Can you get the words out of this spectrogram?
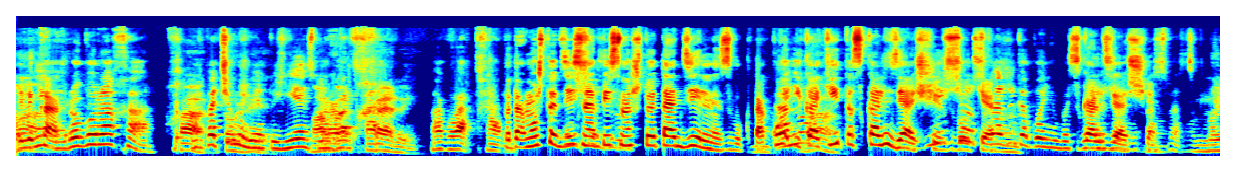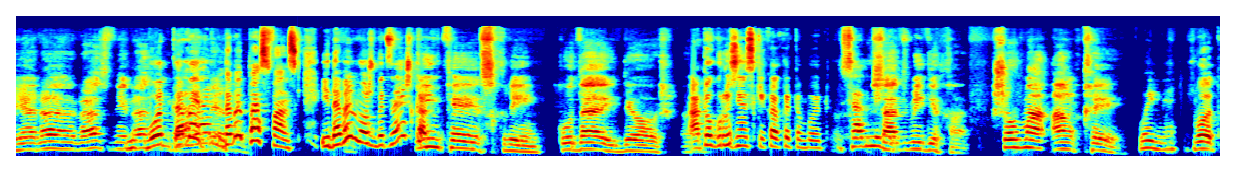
Или Не, как? Рогураха. Ха Ну, почему тоже нету? есть. Есть Магват Магвартхар. Хари. Магвартхар. Потому что здесь еще написано, что это отдельный звук такой, А и ну- какие-то скользящие Еще звуки. скажи какой-нибудь по-сватски. Но я ра- раз не раз Вот давай, давай по-свански. И давай, может быть, знаешь как? Скрин. Куда идешь? А по-грузински как это будет? Садми- Садмидиха. Шума анхе. Вот.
